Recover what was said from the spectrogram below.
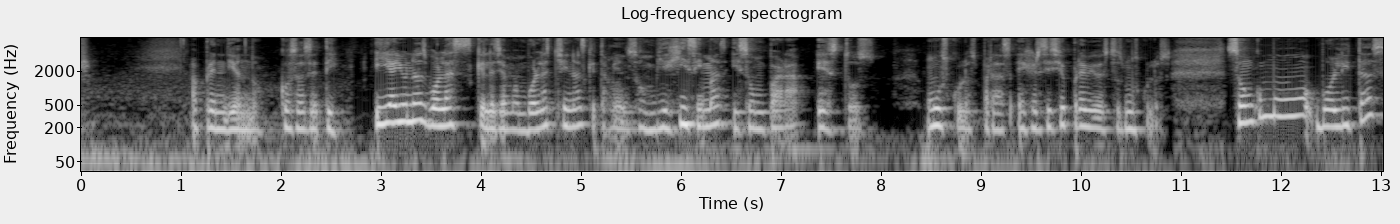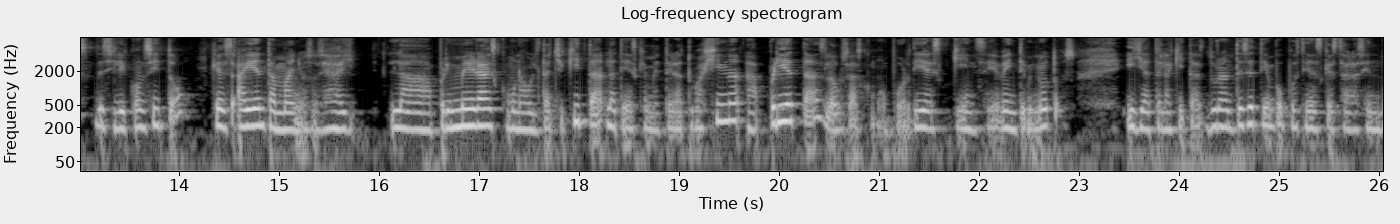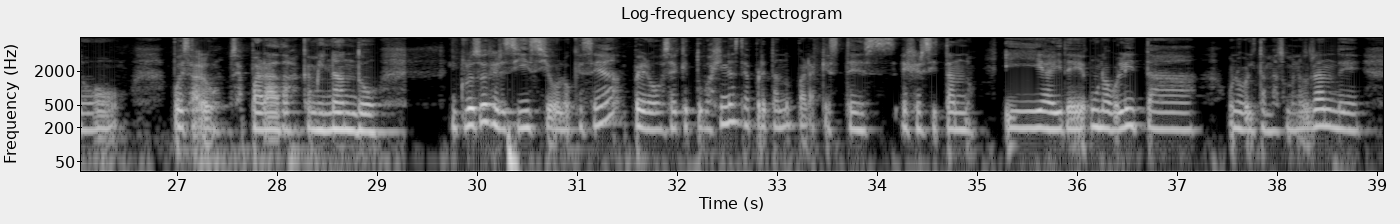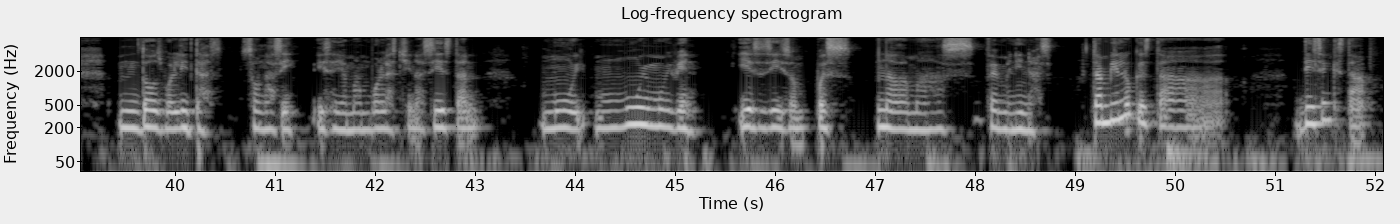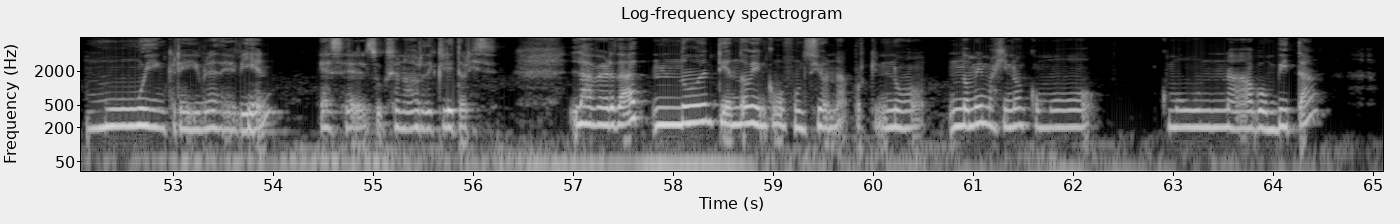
aprendiendo cosas de ti. Y hay unas bolas que les llaman bolas chinas que también son viejísimas y son para estos músculos, para ejercicio previo de estos músculos. Son como bolitas de siliconcito que es, hay en tamaños, o sea, hay, la primera es como una bolita chiquita, la tienes que meter a tu vagina, aprietas, la usas como por 10, 15, 20 minutos y ya te la quitas. Durante ese tiempo pues tienes que estar haciendo pues algo, o sea, parada, caminando, incluso ejercicio, lo que sea, pero o sea que tu vagina esté apretando para que estés ejercitando. Y hay de una bolita, una bolita más o menos grande, mm, dos bolitas, son así y se llaman bolas chinas, sí están muy, muy, muy bien. Y esas sí son pues nada más femeninas. También lo que está, dicen que está muy increíble de bien es el succionador de clítoris. La verdad no entiendo bien cómo funciona porque no, no me imagino como, como una bombita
